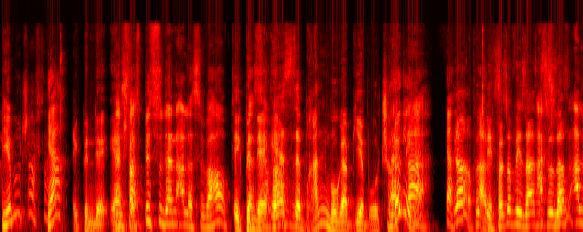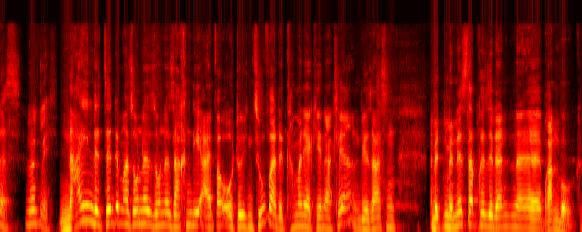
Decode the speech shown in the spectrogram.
Bierbotschafter? Ja. Ich bin der Mensch, was erste. bist du denn alles überhaupt? Ich bin der ja Wahnsinn. erste Brandenburger Bierbotschafter. Wirklich? klar. Ne? Ja, wirklich. Alles. Pass auf, wir saßen Axel zusammen. ist alles, wirklich. Nein, das sind immer so eine, so eine Sachen, die einfach auch durch den Zufall, das kann man ja keiner erklären. Wir saßen mit dem Ministerpräsidenten äh, Brandenburg.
